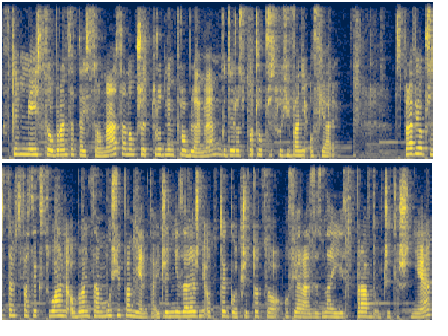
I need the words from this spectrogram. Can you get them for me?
W tym miejscu obrońca Tysona stanął przed trudnym problemem, gdy rozpoczął przesłuchiwanie ofiary. Sprawie o przestępstwa seksualne obrońca musi pamiętać, że niezależnie od tego, czy to, co ofiara zeznaje, jest prawdą, czy też nie,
